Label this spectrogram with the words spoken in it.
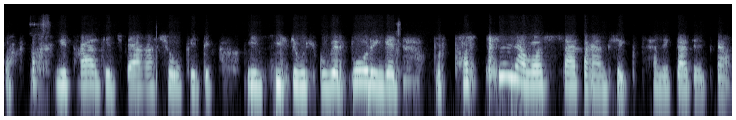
зогсох гэдгаар гэж байгаа шүү гэдэг энэ хэлж өгөлгүйгээр бүр ингээд бүр толтол нь явуулаад байгаа юм шиг санагдаад байдаг.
